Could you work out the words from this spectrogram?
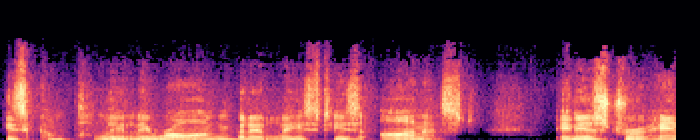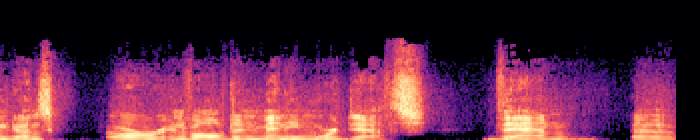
He's completely wrong, but at least he's honest. It is true, handguns are involved in many more deaths than uh,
